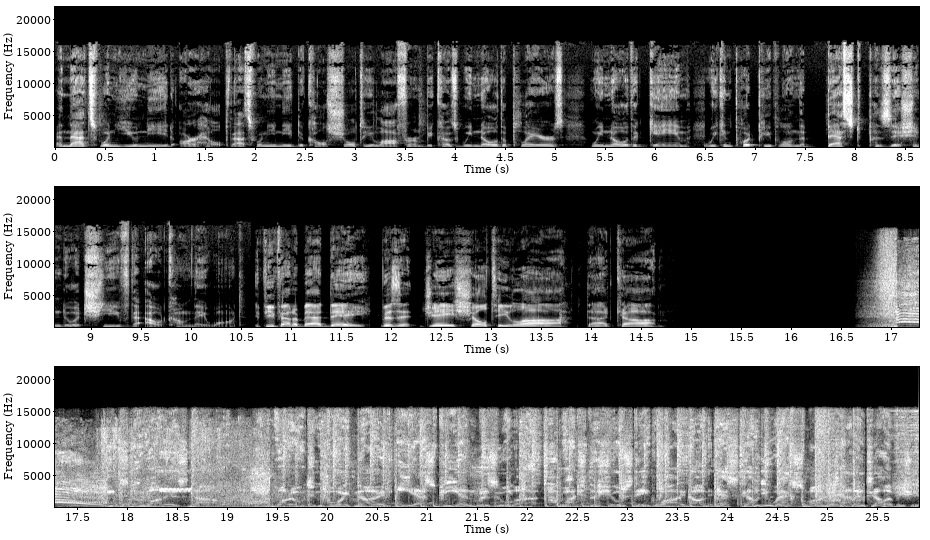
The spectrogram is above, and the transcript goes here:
and that's when you need our help. That's when you need to call Schulte Law Firm because we know the players, we know the game. We can put people in the best position to achieve the outcome they want. If you've had a bad day, visit jschultelaw.com. It's Nuanez now on 102.9 ESPN Missoula. Watch the show statewide on SWX Montana Television.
